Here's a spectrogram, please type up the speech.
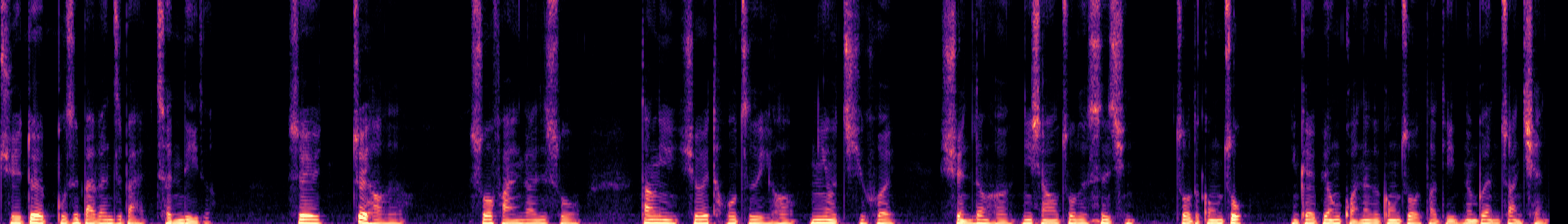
绝对不是百分之百成立的。所以最好的说法应该是说，当你学会投资以后，你有机会选任何你想要做的事情、做的工作，你可以不用管那个工作到底能不能赚钱。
